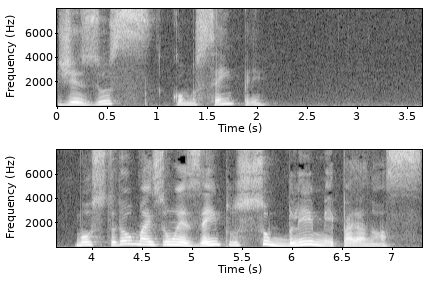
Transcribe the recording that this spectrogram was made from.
Jesus, como sempre, mostrou mais um exemplo sublime para nós.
